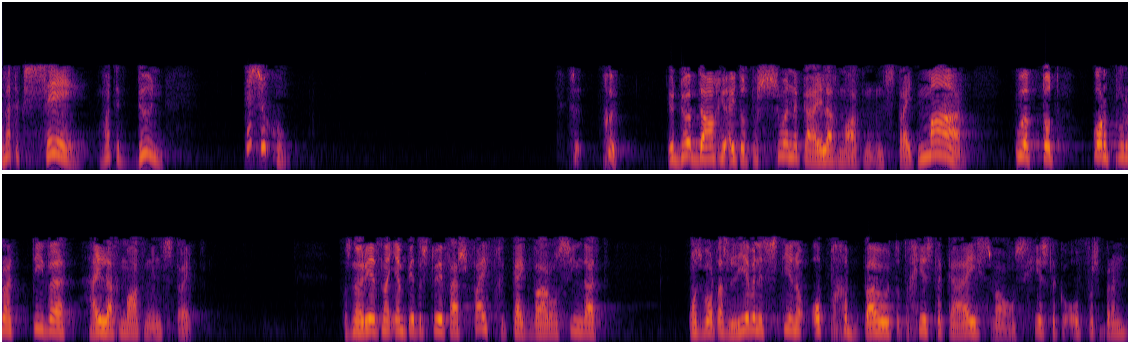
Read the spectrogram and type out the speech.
wat ek sê, wat ek doen. Dis hoekom. Jou doop daag jou uit tot persoonlike heiligmaking en stryd, maar ook tot korporatiewe heiligmaking en stryd. Ons nou reeds na 1 Petrus 2 vers 5 gekyk waar ons sien dat ons word as lewende stene opgebou tot 'n geestelike huis waar ons geestelike offers bring.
